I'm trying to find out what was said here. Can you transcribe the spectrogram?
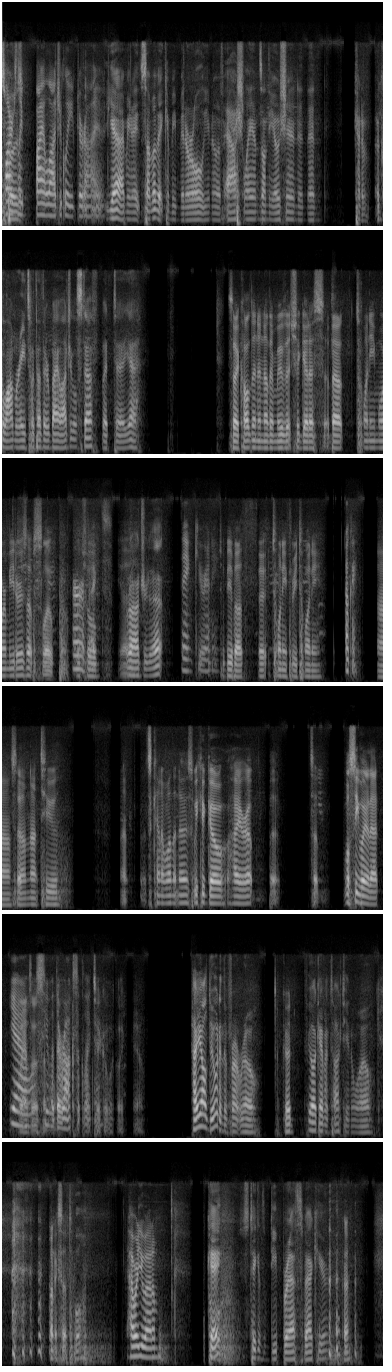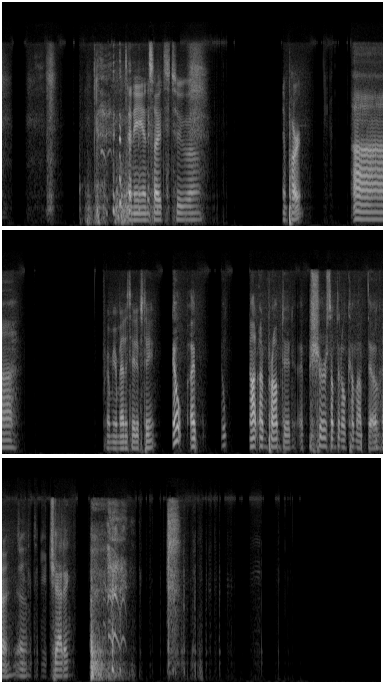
largely biologically derived. Yeah, I mean, it, some of it can be mineral, you know, if ash lands on the ocean and then kind of agglomerates with other biological stuff, but uh, yeah. So I called in another move that should get us about 20 more meters upslope. Perfect. Will, yeah, Roger that. Thank you, Rennie. Should be about 2320. Okay. Uh, so not too that's kind of on the nose. We could go higher up, but so we'll see where that yeah, lands we'll us. see what the rocks look like. Take there. a look like, yeah. How y'all doing in the front row? Good. I feel like I haven't talked to you in a while. Unacceptable. How are you, Adam? Okay, oh. just taking some deep breaths back here. okay. Any insights to uh, impart? Uh, from your meditative state? Nope, I, nope, not unprompted. I'm sure something will come up though. Okay, yeah. continue chatting.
